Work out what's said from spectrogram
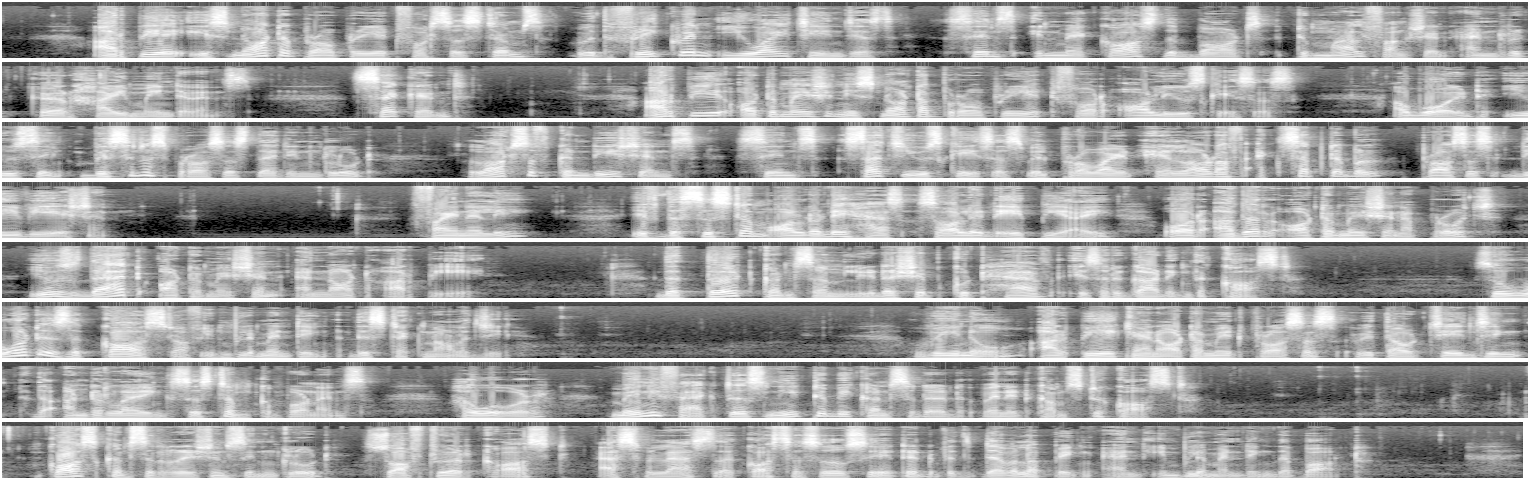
RPA is not appropriate for systems with frequent UI changes since it may cause the bots to malfunction and require high maintenance. Second, RPA automation is not appropriate for all use cases. Avoid using business process that include lots of conditions since such use cases will provide a lot of acceptable process deviation. Finally, if the system already has solid API or other automation approach, use that automation and not RPA. The third concern leadership could have is regarding the cost. So what is the cost of implementing this technology? We know RPA can automate process without changing the underlying system components. However, many factors need to be considered when it comes to cost. Cost considerations include software cost as well as the cost associated with developing and implementing the bot.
